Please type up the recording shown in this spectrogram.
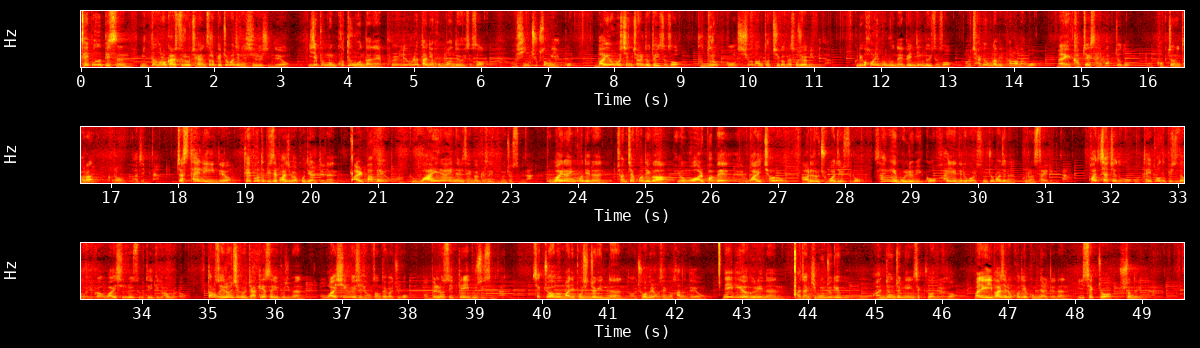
테이퍼드 핏은 밑단으로 갈수록 자연스럽게 좁아지는 실루엣인데요. 이 제품은 코튼 원단에 폴리우레탄이 혼방되어 있어서 어, 신축성이 있고 마이오워싱 처리도 되어 있어서 부드럽고 시원한 터치감의 소재감입니다. 그리고 허리 부분에 밴딩도 있어서 어, 착용감이 편안하고 만약에 갑자기 살이 확 쪄도 어, 걱정이 덜한 그런 바지입니다. 자 스타일링인데요. 테이퍼드 핏의 바지와 코디할 때는 알파벳 그 Y라인을 생각해서 입으면 좋습니다. Y라인 코디는 전체 코디가 영어 알파벳 Y처럼 아래로 좁아질수록 상의에 볼륨이 있고 하의에 내려갈수록 좁아지는 그런 스타일입니다. 바지 자체도 어, 테이퍼드 핏이다 보니까 Y 실루엣으로 되어 있기도 하고요. 따라서 이런 식으로 자켓을 입으시면 어, Y 실루엣이 형성돼 가지고 밸런스 있게 입을 수 있습니다. 색 조합은 많이 보신 적 있는 어, 조합이라고 생각하는데요. 네이비와 그린은 가장 기본적이고 어, 안정적인 색 조합이라서 만약에 이 바지를 코디에 고민할 때는 이 색 조합 추천드립니다.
